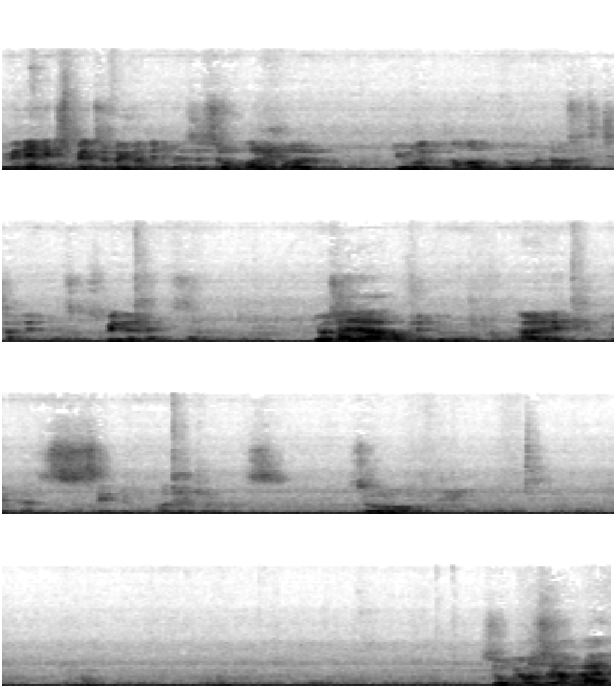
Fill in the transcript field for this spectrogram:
you made an expense of 500 pesos. So all in all, you would amount to 1,600 pesos with the tax. You also had an option to uh, enter it as with other journals. So So we also have had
